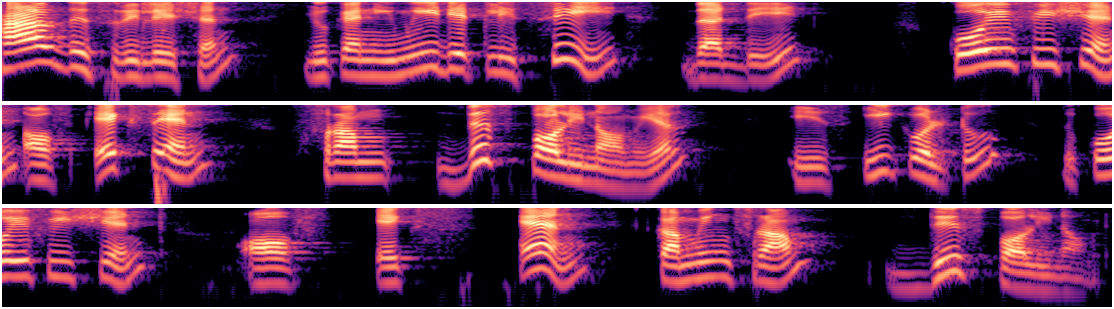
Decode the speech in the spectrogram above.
have this relation, you can immediately see that the coefficient of x n from this polynomial is equal to the coefficient of x n coming from this polynomial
